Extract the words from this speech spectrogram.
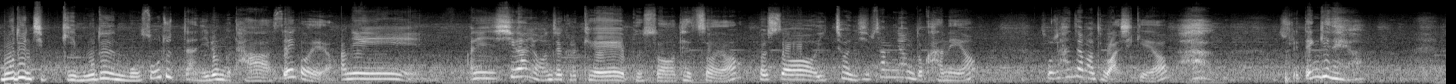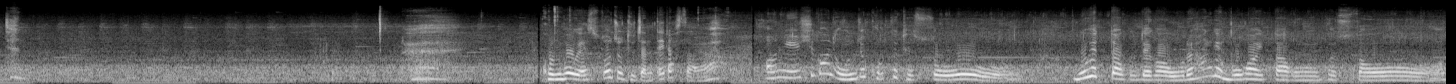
모든 집기, 모든 뭐 소주잔 이런 거 다 새 거예요. 아니, 아니 시간이 언제 그렇게 벌써 됐어요? 벌써 2023년도 가네요. 소주 한 잔만 더 마실게요. 하, 술이 땡기네요. 짠. 공복에 소주 두 잔 때렸어요. 아니 시간이 언제 그렇게 됐어? 뭐 했다고 내가 올해 한게 뭐가 있다고 벌써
